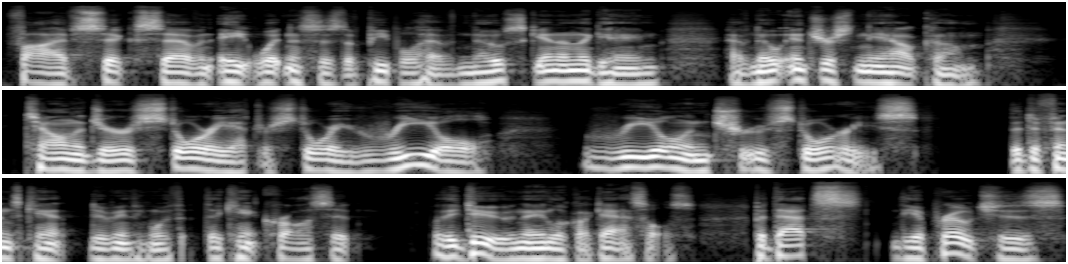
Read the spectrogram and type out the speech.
five, six, seven, eight witnesses of people have no skin in the game, have no interest in the outcome, telling the jurors story after story, real, real and true stories the defense can't do anything with it. They can't cross it. Well, they do, and they look like assholes. But that's the approach is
